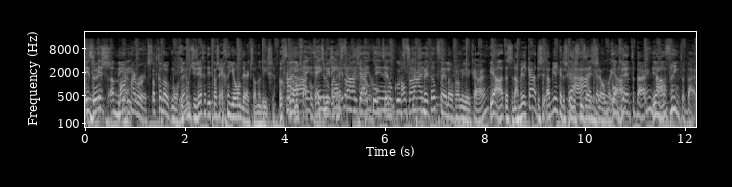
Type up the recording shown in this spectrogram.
Is- dus, is Ameri- mark my words, dat kan ook nog, hè. Ik moet je zeggen, dit was echt een Johan Derks analyse. Wacht, wil ja, je vaak één- op één iets is op een Hans hele Kraai, vraag en- uitkomt. en En- heel kort Hans Kraai weet ook veel over Amerika, hè. Ja, dat is een Amerika, dus Amerika deskundige Ja, deze ik heb zomer. een ja. concurrent erbij. Ja. Een vriend erbij.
